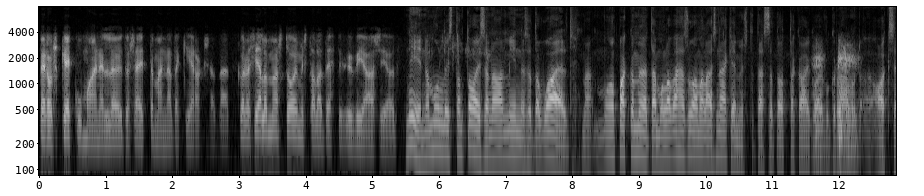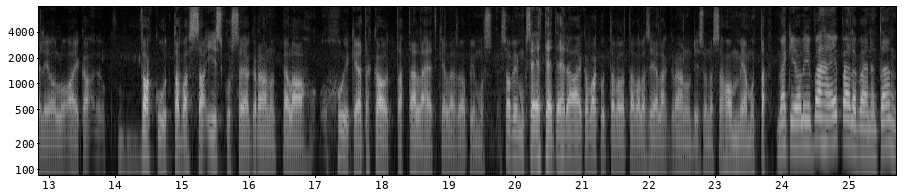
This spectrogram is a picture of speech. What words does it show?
peruskekumainen löytö seitsemännältä kierrokselta. Että kyllä siellä on myös toimistolla tehty hyviä asioita. Niin, no mun listan toisena on Minnesota Wild. Mä, mulla on pakko myöntää, mulla on vähän suomalaisnäkemystä tässä totta kai, Koivu Granlund-akseli on ollut aika vakuuttavassa iskussa ja Granlund pelaa huikeata kautta tällä hetkellä sopimus. Sopimuksen eteen tehdään aika vakuuttavalla tavalla siellä Granlundin suunnassa hommia, mutta mäkin olin vähän epäileväinen tämän,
